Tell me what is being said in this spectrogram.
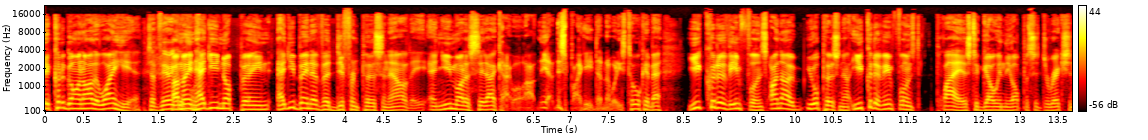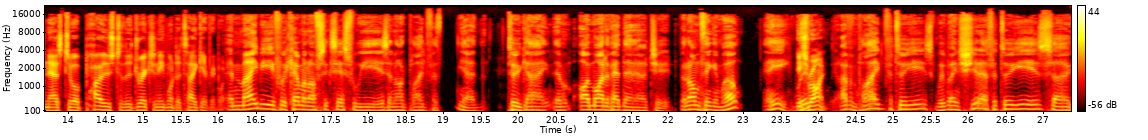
It could have gone either way here. It's a very I good mean, point. had you not been, had you been of a different personality, and you might have said, "Okay, well, uh, yeah, this bloke he doesn't know what he's talking about." You could have influenced. I know your personality. You could have influenced players to go in the opposite direction as to opposed to the direction he wanted to take everybody. And maybe if we're coming off successful years and I'd played for, you know, two games, I might have had that attitude. But I'm thinking, well, hey, He's right. I haven't played for two years. We've been shit out for two years. So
